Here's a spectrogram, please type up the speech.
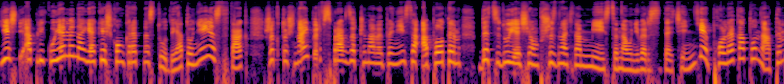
Jeśli aplikujemy na jakieś konkretne studia, to nie jest tak, że ktoś najpierw sprawdza, czy mamy penisa, a potem decyduje się przyznać nam miejsce na uniwersytecie. Nie, polega to na tym,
